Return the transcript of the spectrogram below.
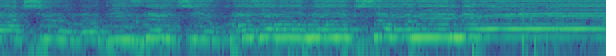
Destruction ve bizler için kocaman bir alkış alabilir miyim?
